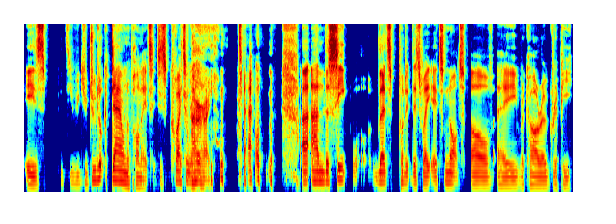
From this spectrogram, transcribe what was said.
is you, you do look down upon it it is quite a way right. down. Uh, and the seat, let's put it this way, it's not of a Recaro grippy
